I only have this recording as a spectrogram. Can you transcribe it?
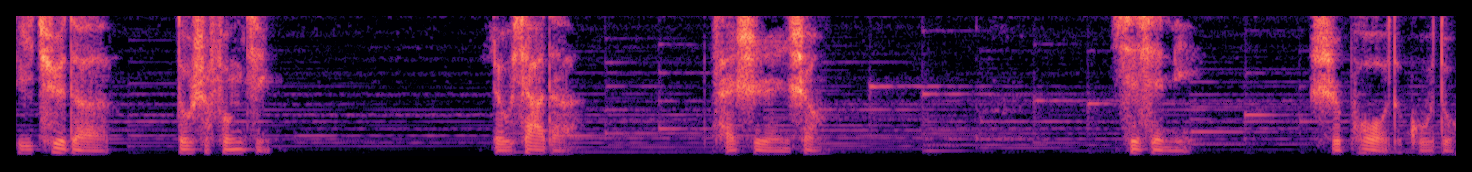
离去的都是风景，留下的才是人生。谢谢你，识破我的孤独。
